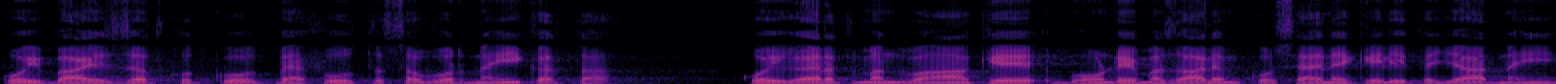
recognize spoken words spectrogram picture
کوئی باعزت خود کو محفوظ تصور نہیں کرتا۔ کوئی غیرت مند وہاں کے بھونڈے مظالم کو سہنے کے لیے تیار نہیں۔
